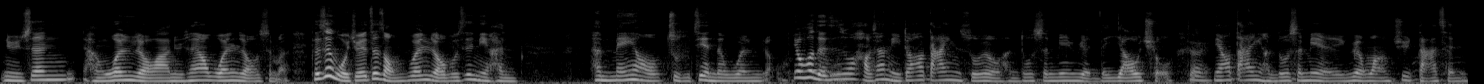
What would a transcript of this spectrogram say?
女生很温柔啊，女生要温柔什么。可是我觉得这种温柔不是你很很没有主见的温柔，又或者是说好像你都要答应所有很多身边人的要求，对，你要答应很多身边人的愿望去达成。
